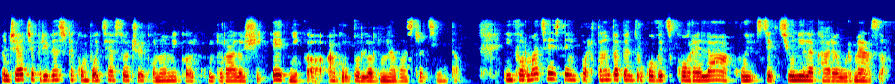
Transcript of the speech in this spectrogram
în ceea ce privește compoziția socioeconomică, culturală și etnică a grupurilor dumneavoastră țintă. Informația este importantă pentru că o veți corela cu secțiunile care urmează.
